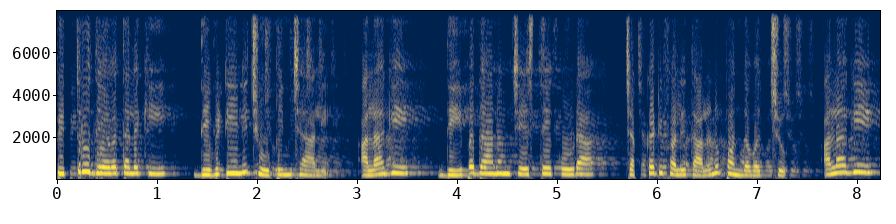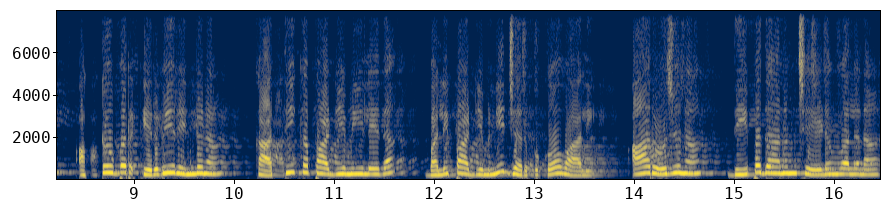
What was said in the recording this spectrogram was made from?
పితృదేవతలకి దివిటీని చూపించాలి. అలాగే దీపదానం చేస్తే కూడా చక్కటి ఫలితాలను పొందవచ్చు. అలాగే అక్టోబర్ ఇరవై రెండున కార్తీక పాడ్యమి లేదా బలిపాడ్యమిని జరుపుకోవాలి. ఆ రోజున దీపదానం చేయడం వలన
